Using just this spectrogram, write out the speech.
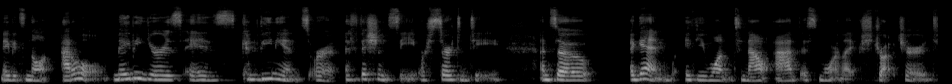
Maybe it's not at all. Maybe yours is convenience or efficiency or certainty. And so, again, if you want to now add this more like structured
